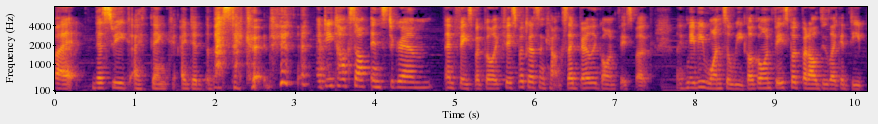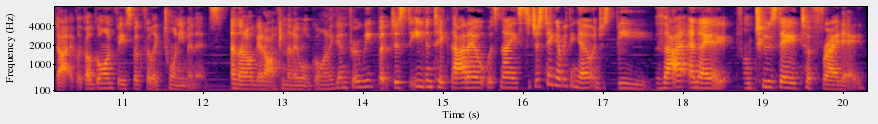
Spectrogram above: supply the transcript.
But this week, I think I did the best I could. I detoxed off Instagram and Facebook, but like Facebook doesn't count because I barely go on Facebook. Like maybe once a week I'll go on Facebook, but I'll do like a deep dive. Like I'll go on Facebook for like 20 minutes and then I'll get off and then I won't go on again for a week. But just to even take that out was nice to just take everything out and just be that. And I, from Tuesday to Friday,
